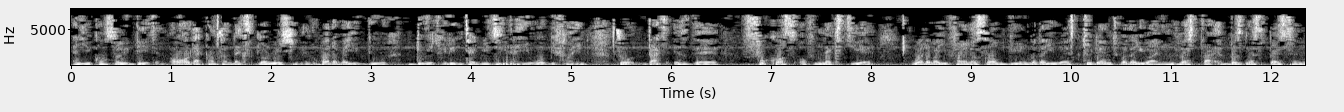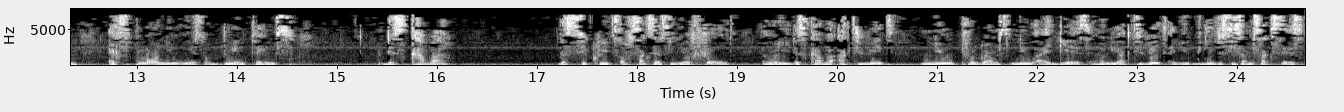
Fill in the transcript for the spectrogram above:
and you consolidate and all that comes under exploration and whatever you do do it with integrity and you will be fine. So that is the focus of next year. Whatever you find yourself doing whether you are a student whether you are an investor a business person explore new ways of doing things. Discover the secrets of success in your field. And when you discover activate new programs new ideas and when you activate and you begin to see some success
